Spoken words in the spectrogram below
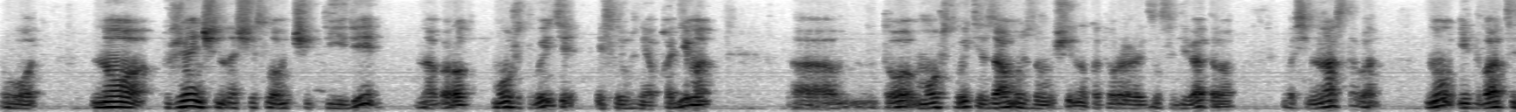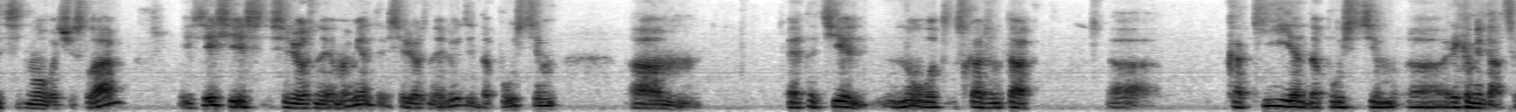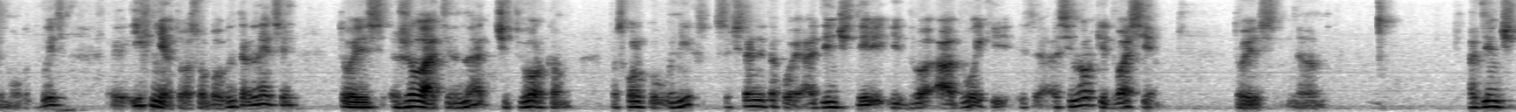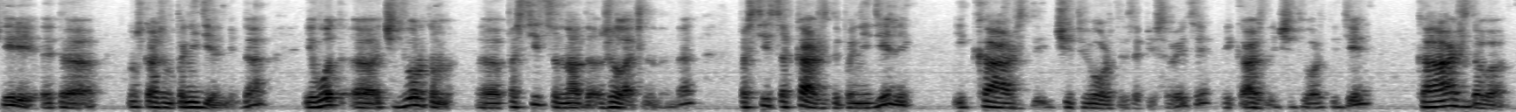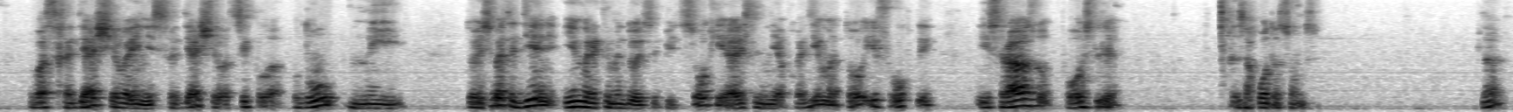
Вот. Но женщина с числом 4, наоборот, может выйти, если уж необходимо, э, то может выйти замуж за мужчину, который родился 9, 18, ну и 27 числа. И здесь есть серьезные моменты, серьезные люди, допустим, эм, это те, ну вот, скажем так, э, какие, допустим, э, рекомендации могут быть. Их нету особо в интернете, то есть желательно четверкам поскольку у них сочетание такое 1, 4, и 2, а двойки, а семерки 2, 7. То есть 1, 4 – это, ну, скажем, понедельник, да? И вот четверкам поститься надо желательно, да? Поститься каждый понедельник и каждый четвертый записывайте, и каждый четвертый день каждого восходящего и нисходящего цикла Луны. То есть в этот день им рекомендуется пить соки, а если необходимо, то и фрукты, и сразу после захода солнца. Да?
